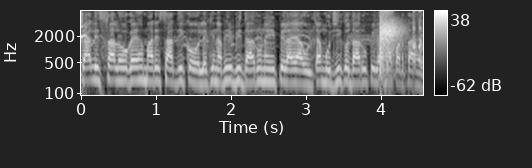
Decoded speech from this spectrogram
चालीस साल हो गए हमारी शादी को लेकिन अभी भी दारू नहीं पिलाया उल्टा मुझी को दारू पिलाना पड़ता है।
